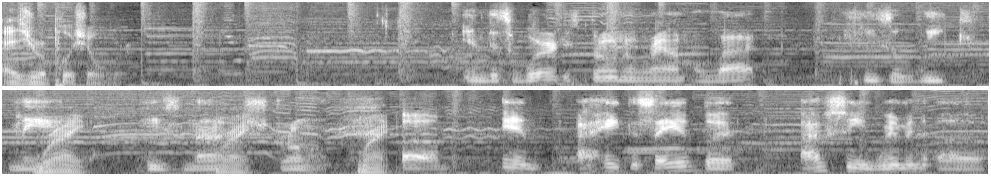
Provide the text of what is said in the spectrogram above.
as you're a pushover. And this word is thrown around a lot. He's a weak man. Right, He's not Right. strong. right. Um, and I hate to say it, but I've seen women of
